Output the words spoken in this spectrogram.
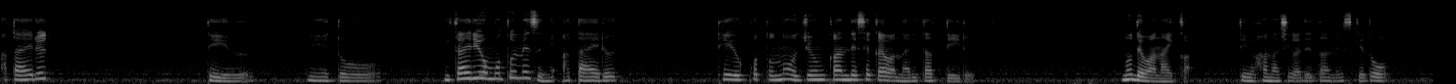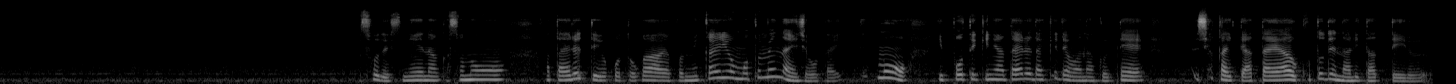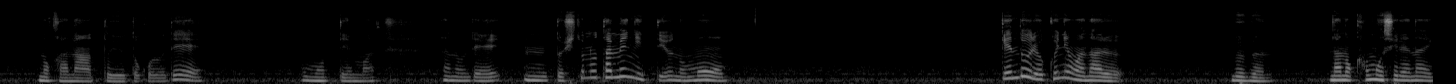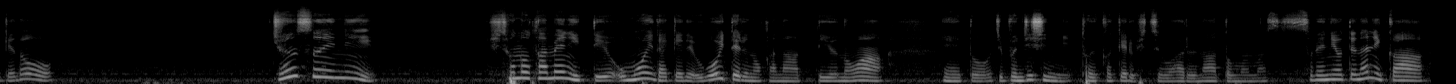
与えるっていう、えーと、見返りを求めずに与えるっていうことの循環で世界は成り立っているのではないかっていう話が出たんですけどそうですねなんかその与えるっていうことがやっぱ見返りを求めない状態。でも一方的に与えるだけではなくて社会って与え合うことで成り立っているのかなというところで思っています。なのでうんと人のためにっていうのも原動力にはなる部分。なのかもしれないけど純粋に人のためにっていう思いだけで動いてるのかなっていうのは、えーと、自分自身に問いかける必要はあるなと思います。それによって何か、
